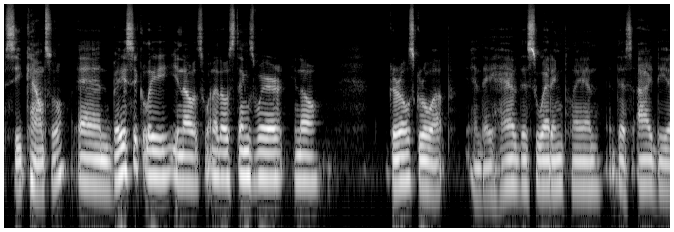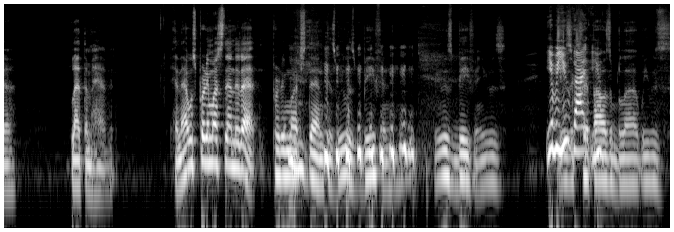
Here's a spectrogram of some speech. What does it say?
seek counsel and basically you know it's one of those things where you know girls grow up and they have this wedding plan this idea let them have it and that was pretty much the end of that. Pretty much then, because we was beefing. we was beefing. You was. Yeah, but you got Crip, you, I was a blood. We was.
